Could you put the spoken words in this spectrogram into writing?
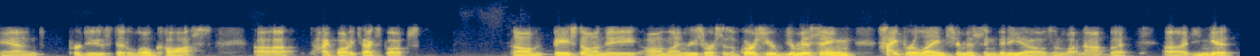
and produced at a low cost uh, high quality textbooks um, based on the online resources. Of course, you're you're missing hyperlinks, you're missing videos and whatnot, but uh, you can get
